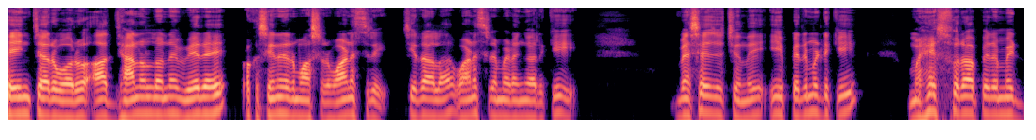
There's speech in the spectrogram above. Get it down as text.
చేయించారు వారు. ఆ ధ్యానంలోనే వేరే ఒక senior master Vanisri Chirala Vanisri madam గారికి మెసేజ్ వచ్చింది. ఈ పిరమిడ్కి మహేశ్వర పిరమిడ్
